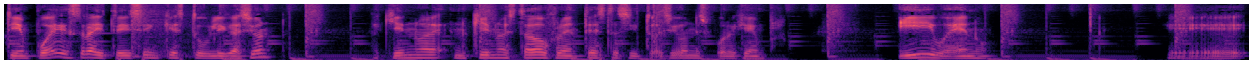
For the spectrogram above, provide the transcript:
tiempo extra y te dicen que es tu obligación. ¿Quién no, ha estado frente a estas situaciones, por ejemplo? Y bueno, eh,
